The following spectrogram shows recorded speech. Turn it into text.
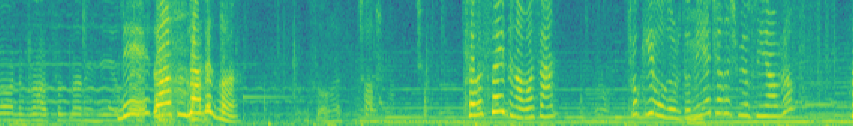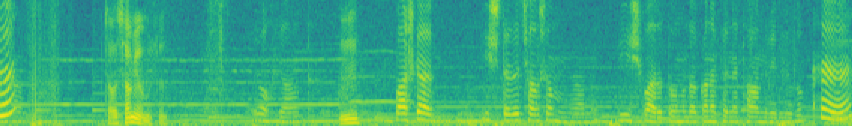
vardım rahatsızlanınca. Ne? Rahatsızlandın mı? Sonra çalışmadım çıktım. Çalışsaydın ama sen. Çok iyi olurdu. Niye çalışmıyorsun yavrum? Çalışamıyor musun? Yok ya. Hı? Başka işte de çalışamam yani. Bir iş vardı onu da kanepene tamir ediyordum. Hı.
